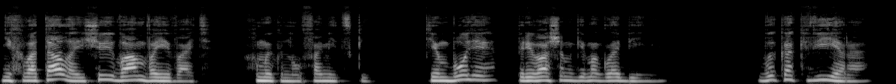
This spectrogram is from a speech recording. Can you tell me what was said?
«Не хватало еще и вам воевать», — хмыкнул Фомицкий. «Тем более при вашем гемоглобине». «Вы как Вера!»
